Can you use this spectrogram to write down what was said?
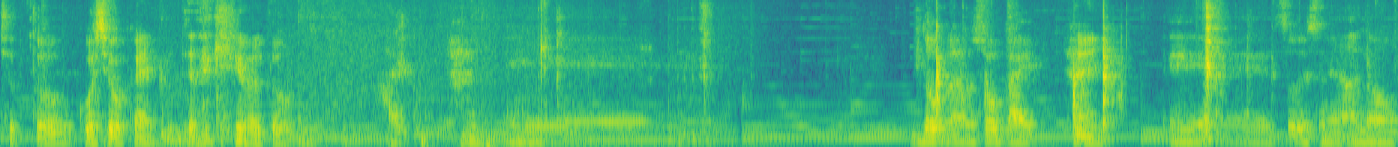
ちょっとご紹介いただければと思います。はい、はいえー動画の紹介、はい。えー、そうですね。あの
